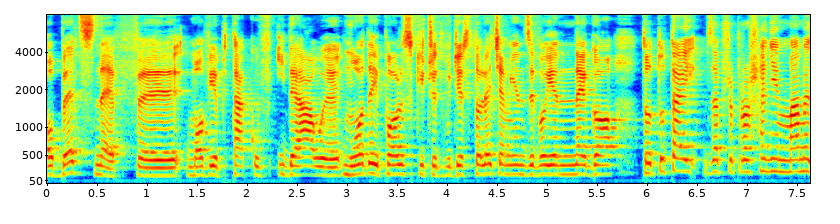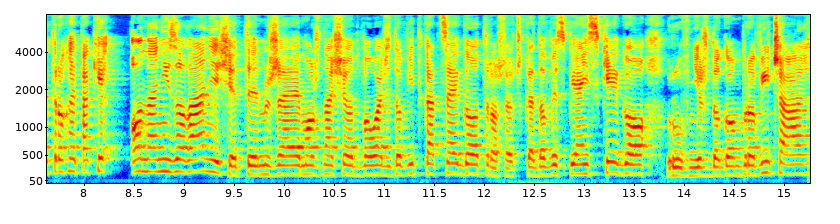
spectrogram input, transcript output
obecne w y, mowie ptaków ideały młodej Polski czy dwudziestolecia międzywojennego, to tutaj za przeproszeniem mamy trochę takie onanizowanie się tym, że można się odwołać do Witkacego, troszeczkę do Wyspiańskiego, również do Gombrowicza,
